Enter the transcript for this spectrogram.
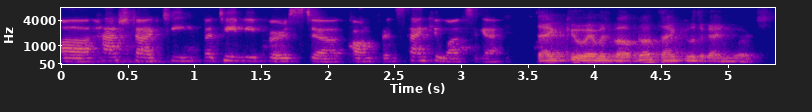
uh, hashtag T- uh, TV First uh, conference. Thank you once again. Thank you very much. Thank you for the kind words.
